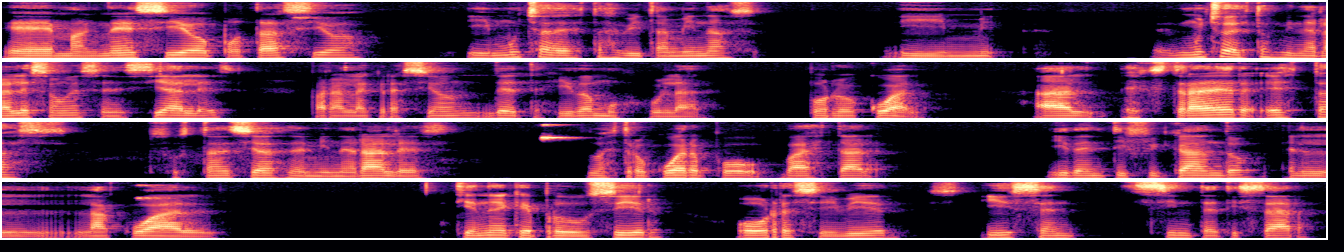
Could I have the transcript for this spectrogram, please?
eh, magnesio, potasio y muchas de estas vitaminas y muchos de estos minerales son esenciales para la creación de tejido muscular, por lo cual al extraer estas sustancias de minerales, nuestro cuerpo va a estar identificando la cual tiene que producir o recibir y sintetizar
